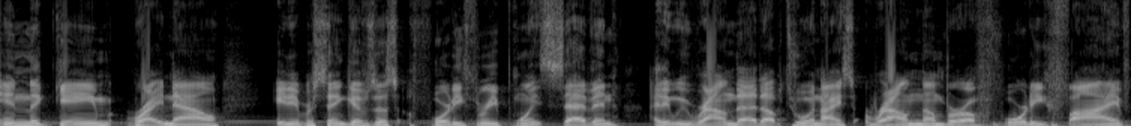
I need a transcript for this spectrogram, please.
in the game right now. 80% gives us 43.7. I think we round that up to a nice round number of 45.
